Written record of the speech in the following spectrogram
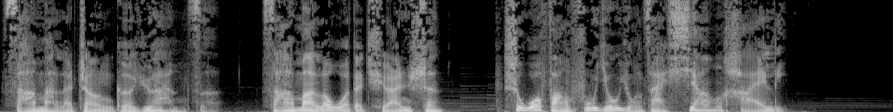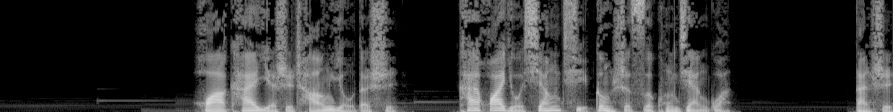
洒满了整个院子，洒满了我的全身，使我仿佛游泳在香海里。花开也是常有的事，开花有香气更是司空见惯。但是，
